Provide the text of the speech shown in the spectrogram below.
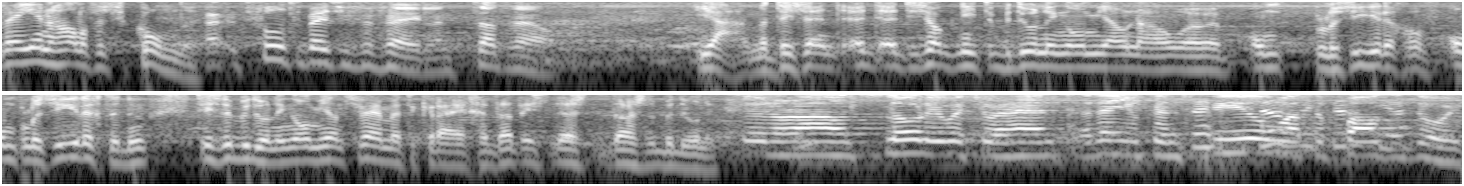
2,5 seconden. Het voelt een beetje vervelend, dat wel. Ja, maar het is, het is ook niet de bedoeling om jou nou uh, onplezierig of onplezierig te doen. Het is de bedoeling om je aan het zwemmen te krijgen. Dat is, dat is, dat is de bedoeling. Turn around slowly with your hands and then you can feel what the pulse is doing.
